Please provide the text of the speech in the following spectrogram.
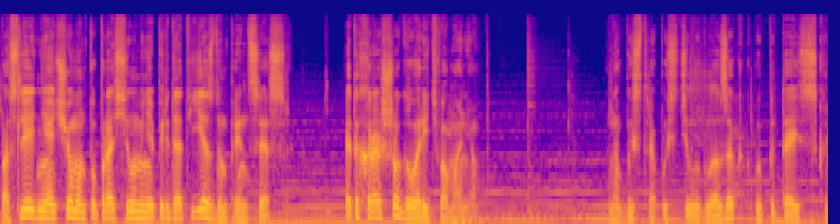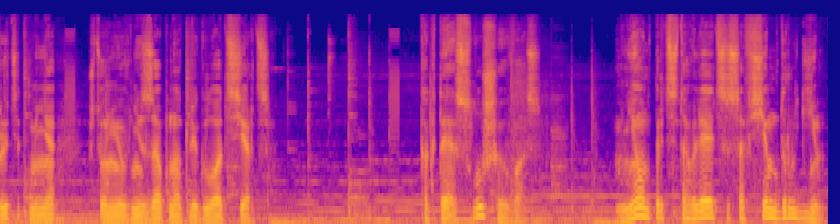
Последнее, о чем он попросил меня перед отъездом, принцесса, это хорошо говорить вам о нем. Она быстро опустила глаза, как бы пытаясь скрыть от меня, что у нее внезапно отлегло от сердца. Когда я слушаю вас, мне он представляется совсем другим.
